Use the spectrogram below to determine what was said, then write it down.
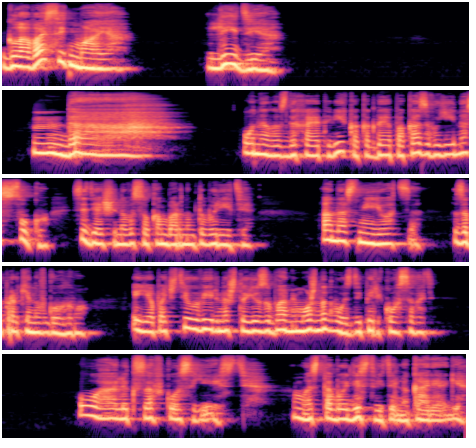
Глава седьмая. Лидия. «Да...» — уныло вздыхает Вика, когда я показываю ей на суку, сидящую на высоком барном табурете. Она смеется, запрокинув голову, и я почти уверена, что ее зубами можно гвозди перекусывать. «У Алекса вкус есть. Мы с тобой действительно коряги.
